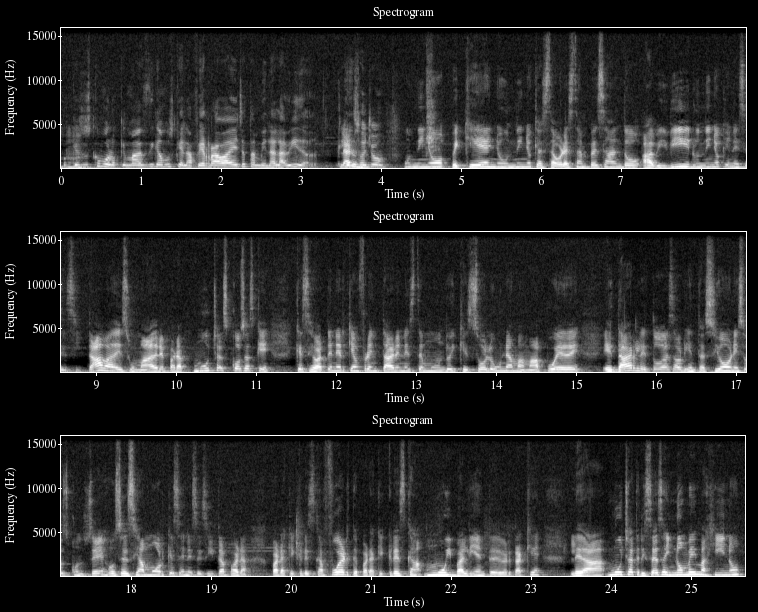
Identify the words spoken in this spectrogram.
Porque eso es como lo que más, digamos, que la aferraba a ella también a la vida. Claro, un, yo. un niño pequeño, un niño que hasta ahora está empezando a vivir, un niño que necesitaba de su madre para muchas cosas que, que se va a tener que enfrentar en este mundo y que solo una mamá puede eh, darle toda esa orientación, esos consejos, ese amor que se necesita para, para que crezca fuerte, para que crezca muy valiente. De verdad que le da mucha tristeza y no me imagino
